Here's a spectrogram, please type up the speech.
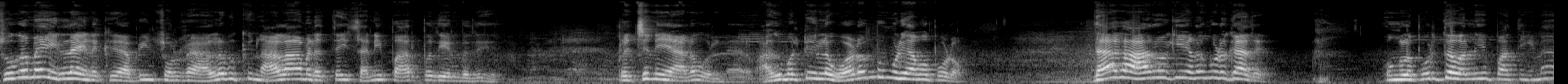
சுகமே இல்லை எனக்கு அப்படின்னு சொல்கிற அளவுக்கு நாலாம் இடத்தை சனி பார்ப்பது என்பது பிரச்சனையான ஒரு நேரம். அது மட்டும் இல்லை உடம்பு முடியாமல் போடும். தேக ஆரோக்கியம் இடம் கொடுக்காது. உங்களை பொறுத்த வரலையும் பார்த்தீங்கன்னா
